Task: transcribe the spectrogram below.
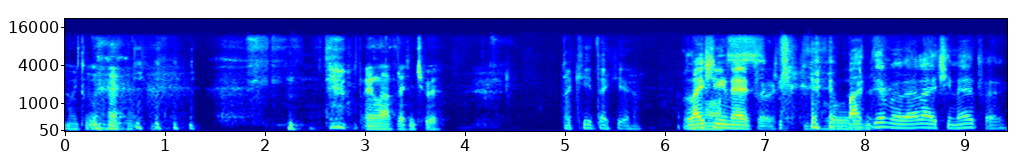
Muito bom. Põe lá para a gente ver. Tá aqui, tá aqui. Lightning Network. Participa Lightning Network.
